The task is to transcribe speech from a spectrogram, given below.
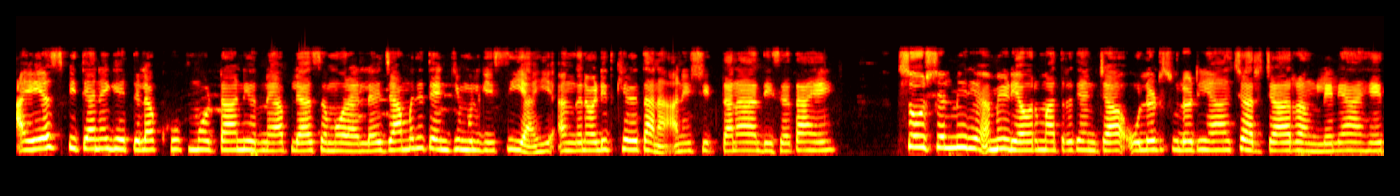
आय एस पित्याने घेतलेला खूप मोठा निर्णय आपल्यासमोर आलेला आहे ज्यामध्ये त्यांची मुलगी सिया ही अंगणवाडीत खेळताना आणि शिकताना दिसत आहे. सोशल मीडिया मीडियावर मात्र त्यांच्या उलट सुलट या चर्चा रंगलेल्या आहेत.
